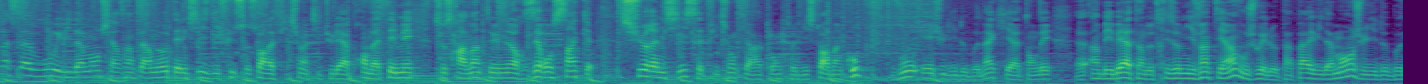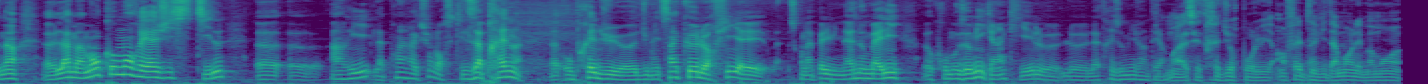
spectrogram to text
Face à vous, évidemment, chers internautes. M6 diffuse ce soir la fiction intitulée Apprendre à t'aimer. Ce sera à 21h05 sur M6. Cette fiction qui raconte l'histoire d'un couple, vous et Julie Debona, qui attendait euh, un bébé atteint de trisomie 21. Vous jouez le papa, évidemment, Julie Debona, euh, la maman. Comment réagissent-ils euh, Harry, la première réaction lorsqu'ils apprennent auprès du, médecin que leur fille a ce qu'on appelle une anomalie chromosomique, hein, qui est la trisomie 21. Ouais, c'est très dur pour lui. En fait, évidemment, les mamans,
